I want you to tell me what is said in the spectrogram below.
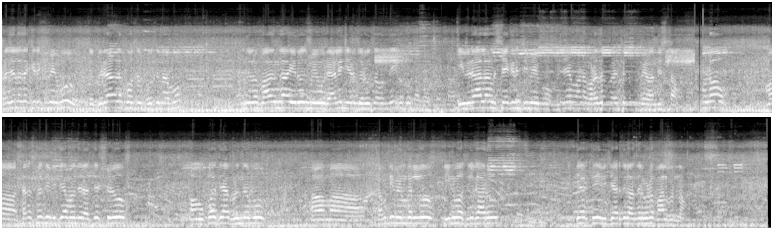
ప్రజల దగ్గరికి మేము విరాళాల కోసం పోతున్నాము. ఇందులో భాగంగా ఈరోజు మేము ర్యాలీ చేయడం జరుగుతూ ఉంది. ఈ విరాళాలను సేకరించి మేము విజయవాడ వరద బాధితులకు మేము అందిస్తాం. మా సరస్వతి విద్యామందిర్ అధ్యక్షులు మా ఉపాధ్యాయ బృందము మా కమిటీ మెంబర్లు శ్రీనివాసులు గారు విద్యార్థి విద్యార్థులు అందరూ కూడా పాల్గొన్నాం.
